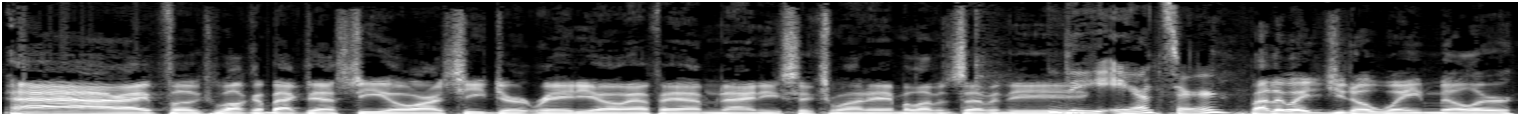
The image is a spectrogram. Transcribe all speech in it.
All right, folks, welcome back to SDORC Dirt Radio, FM 96.1, AM 1170. The answer. By the way, did you know Wayne Miller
